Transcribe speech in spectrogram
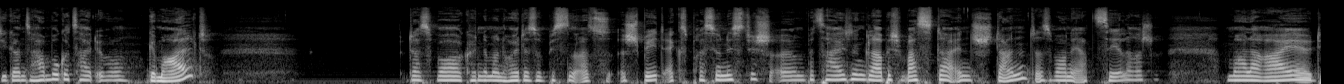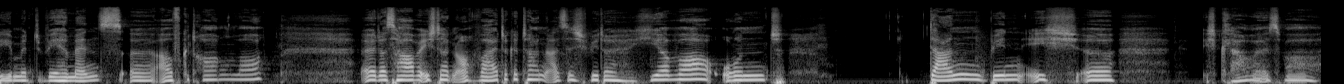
die ganze Hamburger Zeit über gemalt. Das war, könnte man heute so ein bisschen als spätexpressionistisch äh, bezeichnen, glaube ich, was da entstand. Das war eine erzählerische Malerei, die mit Vehemenz äh, aufgetragen war. Äh, das habe ich dann auch weitergetan, als ich wieder hier war. Und dann bin ich, äh, ich glaube, es war,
